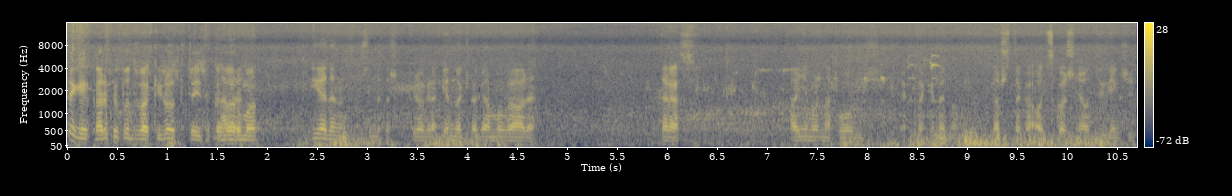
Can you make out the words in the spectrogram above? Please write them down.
Takie karpy po 2 kg, tutaj taka Nawet. norma. I jeden w sumie też kilogram, jedno kilogramowe, ale teraz fajnie można połowić, jak takie będą. Zawsze taka odskocznia od tych większych.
